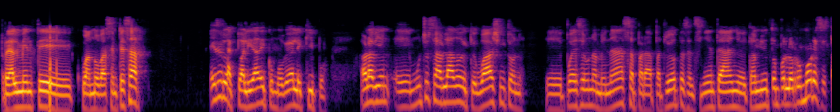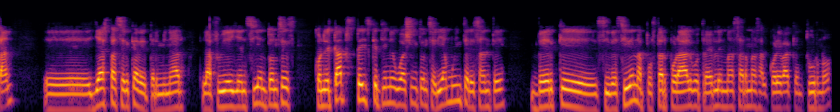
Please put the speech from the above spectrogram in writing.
realmente cuando vas a empezar. Esa es la actualidad de cómo veo al equipo. Ahora bien, eh, mucho se ha hablado de que Washington eh, puede ser una amenaza para Patriotas el siguiente año de Cam Newton, pues los rumores están, ya está cerca de terminar la free agency, entonces con el cap space que tiene Washington sería muy interesante ver que si deciden apostar por algo, traerle más armas al coreback en turno,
